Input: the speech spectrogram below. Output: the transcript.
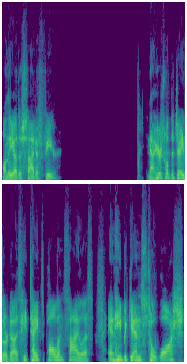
on the other side of fear. Now, here's what the jailer does he takes Paul and Silas and he begins to wash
